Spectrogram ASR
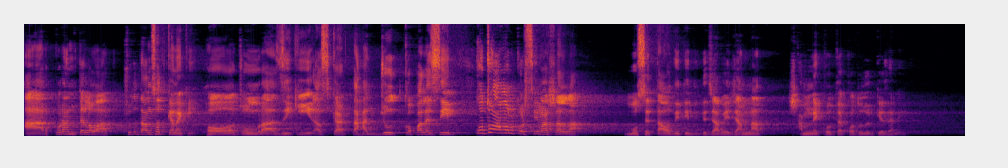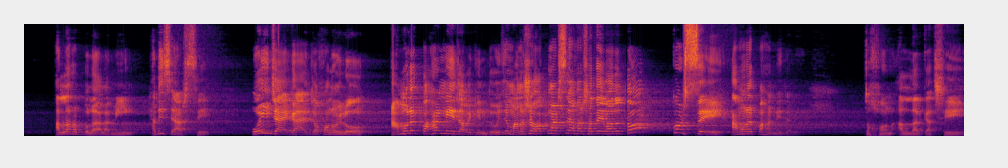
আর কোরআন তেলাওয়াত, শুধু দান সৎকা নাকি? হজ ওমরা জিকির আসকার তাহাজ্জুদ, কপালে সিল, কত আমল করছি মাশাল্লাহ মোসে তাও দিতে দিতে যাবে জান্নাত, সামনে কোথা কত দূর কে জানে। আল্লাহ রব্বুল আলমী হাদিসে আসছে, ওই জায়গায় যখন ওই লোক আমলের পাহাড় নিয়ে যাবে কিন্তু, ওই যে মানুষের হক মারছে, আবার সাথে এবাদত করছে, আমলের পাহাড় নিয়ে যাবে। তখন আল্লাহর কাছে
